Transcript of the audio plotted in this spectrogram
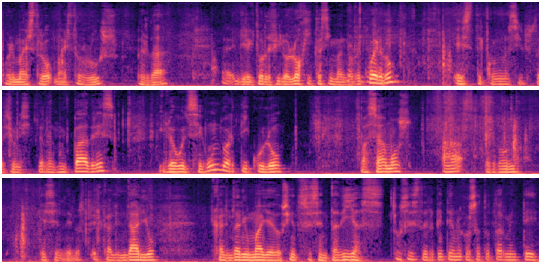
por el maestro maestro Rus, ¿verdad? Eh, director de filológica, si mal no recuerdo, este con unas ilustraciones muy padres. Y luego el segundo artículo pasamos a, perdón, es el de el calendario, el calendario maya de 260 días. Entonces, de repente hay una cosa totalmente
